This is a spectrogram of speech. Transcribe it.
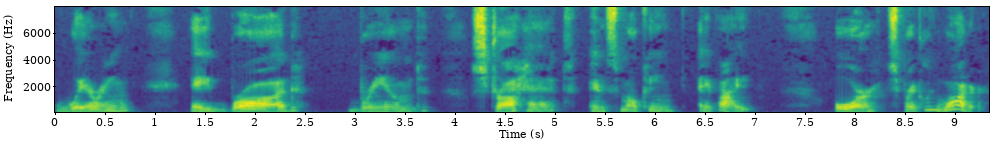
wearing a broad brimmed straw hat and smoking a pipe or sprinkling water.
